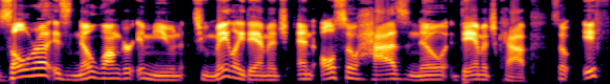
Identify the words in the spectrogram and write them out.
Zulrah is no longer immune to melee damage and also has no damage cap. So if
